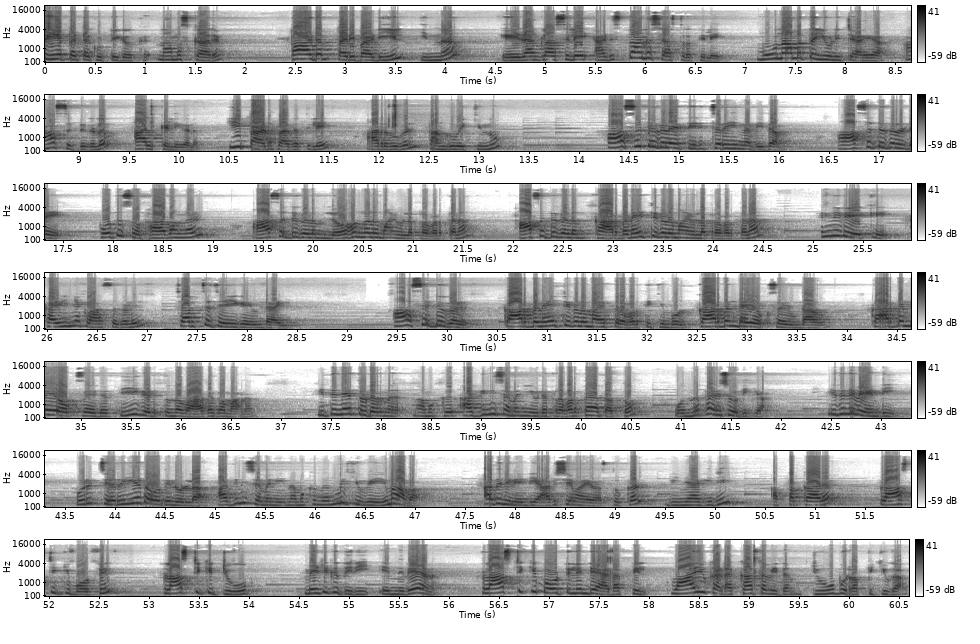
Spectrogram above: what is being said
പ്രിയപ്പെട്ട കുട്ടികൾക്ക് നമസ്കാരം. പാഠം പരിപാടിയിൽ ഇന്ന് ഏഴാം ക്ലാസ്സിലെ അടിസ്ഥാന ശാസ്ത്രത്തിലെ മൂന്നാമത്തെ യൂണിറ്റായ ആസിഡുകളും ആൽക്കലികളും ഈ പാഠഭാഗത്തിലെ അറിവുകൾ പങ്കുവയ്ക്കുന്നു. ആസിഡുകളെ തിരിച്ചറിയുന്ന വിധം ആസിഡുകളുടെ പൊതു സ്വഭാവങ്ങൾ ആസിഡുകളും ലോഹങ്ങളുമായുള്ള പ്രവർത്തനം ആസിഡുകളും കാർബണേറ്റുകളുമായുള്ള പ്രവർത്തനം എന്നിവയൊക്കെ കഴിഞ്ഞ ക്ലാസ്സുകളിൽ ചർച്ച ചെയ്യുകയുണ്ടായി. ആസിഡുകൾ കാർബണേറ്റുകളുമായി പ്രവർത്തിക്കുമ്പോൾ കാർബൺ ഡൈ ഓക്സൈഡ് ഉണ്ടാകും. കാർബൺ ഡൈ ഓക്സൈഡ് തീ കെടുത്തുന്ന വാതകമാണ്. ഇതിനെ തുടർന്ന് നമുക്ക് അഗ്നിശമനിയുടെ പ്രവർത്തന തത്വം ഒന്ന് പരിശോധിക്കാം. ഇതിനു വേണ്ടി ഒരു ചെറിയ തോതിലുള്ള അഗ്നിശമനി നമുക്ക് നിർമ്മിക്കുകയും ആവാം. അതിനുവേണ്ടി ആവശ്യമായ വസ്തുക്കൾ വിനാഗിരി അപ്പക്കാരം പ്ലാസ്റ്റിക് ബോട്ടിൽ പ്ലാസ്റ്റിക് ട്യൂബ് മെഴുകുതിരി എന്നിവയാണ്. പ്ലാസ്റ്റിക് ബോട്ടിലിന്റെ അടപ്പിൽ വായു കടക്കാത്ത വിധം ട്യൂബ് ഉറപ്പിക്കുക.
